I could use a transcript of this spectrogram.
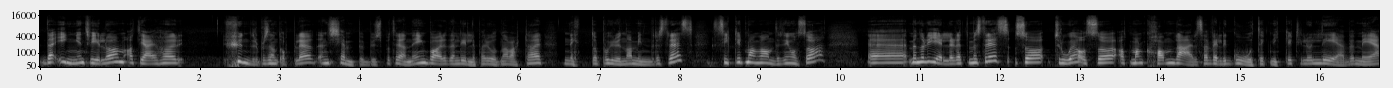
det er ingen tvil om at jeg har 100% opplevd en kjempebuss på trening bare den lille perioden jeg har vært her, nettopp pga. mindre stress. Sikkert mange andre ting også. Eh, men når det gjelder dette med stress, så tror jeg også at man kan lære seg veldig gode teknikker til å leve med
